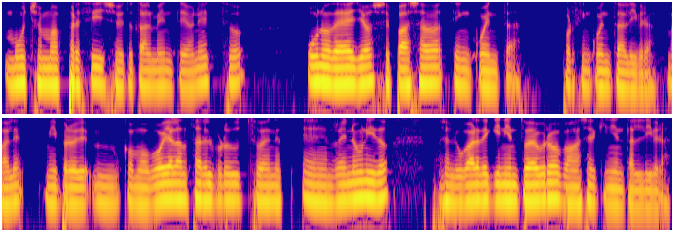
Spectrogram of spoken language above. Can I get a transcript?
mucho más preciso y totalmente honesto, uno de ellos se pasa 50 por 50 libras, ¿vale? Mm, como voy a lanzar el producto en, Reino Unido, pues en lugar de 500 euros van a ser 500 libras.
